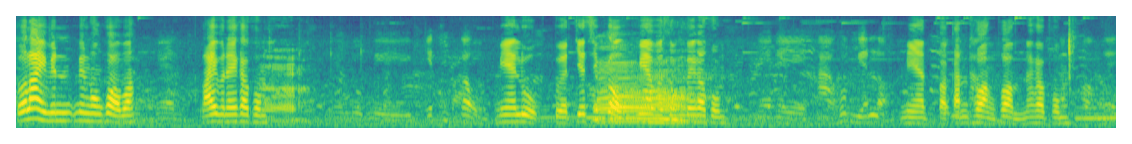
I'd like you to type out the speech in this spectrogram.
ตัวไร่เป็นเป็นของพ่อบ่แม่นไล่ปานใดครับผม จ็ดสิบเก้าแม่ลูกเปิด79แม่ผสมไปครับผมแม่ได้ห้าหกเหรียญเหรอแม่ประกันท้องพร้อมนะครับผมออกเลย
